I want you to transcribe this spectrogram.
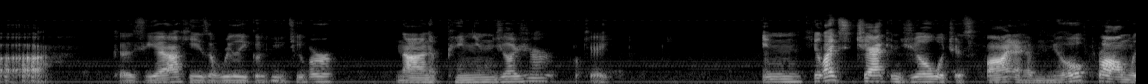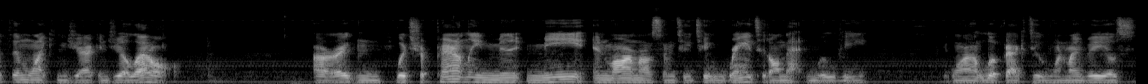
uh, because, yeah, he's a really good YouTuber. Not an opinion judger, okay. And he likes Jack and Jill, which is fine. I have no problem with him liking Jack and Jill at all. Alright, which apparently me, me and Marmar722 ranted on that movie. If you want to look back to one of my videos,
